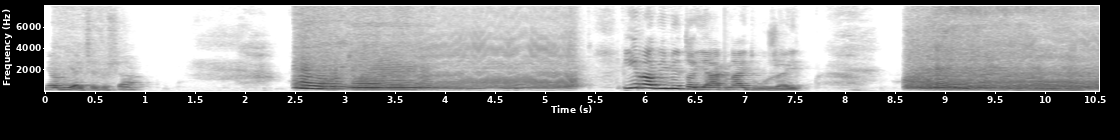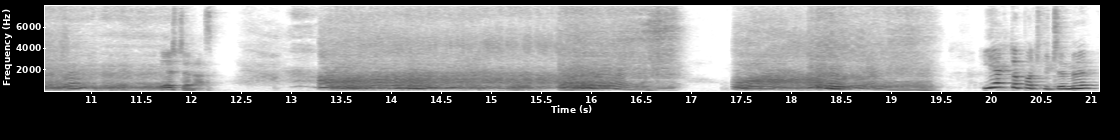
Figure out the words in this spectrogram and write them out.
Nie odbijajcie, Zosia. I robimy to jak najdłużej. Jeszcze raz. I jak to poćwiczymy,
